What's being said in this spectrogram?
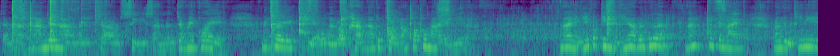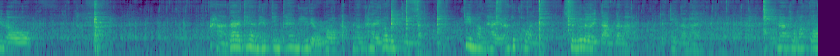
แต่น้ำเยานางมันจะสีสันมันจะไม่ค่อย ไม่ค่อยเขียวเหมือนเราคั้นนะทุกคนเนาะเพราะเข้ามาอย่างนี้นะมาอย่างนี้ก็กินอย่างนี้อะเพื่อนๆนะไม่เป็นไร เราอยู่ที่นี่เรา หาได้แค่นี้กินแค่นี้เดี๋ยวรอกลับเมืองไทยก็ไปกินแบบที่เมืองไทยนะทุกคน ซื้อเลยตามตลาดจะกินอะไรนี่แม่โทมัสก็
